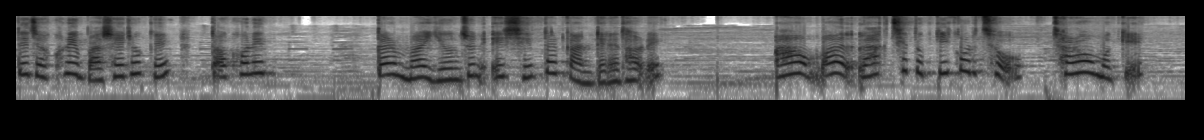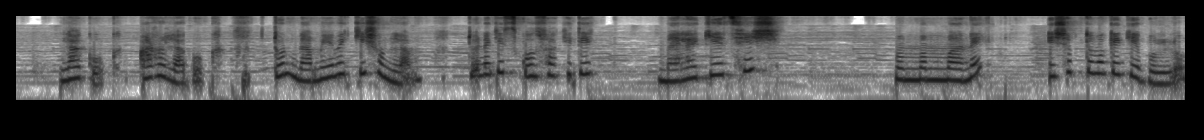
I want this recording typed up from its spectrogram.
তাই যখনই বাসায় ঢুকে তখনই তার মা ইয়ঞ্জন এসে তার কান টেনে ধরে। আহ, মা, লাগছে তো, কি করছ? ছাড়াও আমাকে। লাগুক, আরও লাগুক। তোর নামে আমি কি শুনলাম? তুই নাকি স্কুল ফাঁকি দিয়ে মেলায় গিয়েছিস? মানে? এসব তোমাকে কে বলল?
